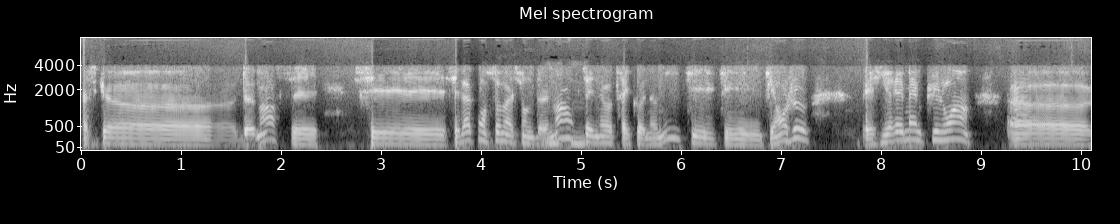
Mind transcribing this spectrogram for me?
parce que euh, demain, c'est c'est la consommation de demain, c'est notre économie qui, qui, qui, est en jeu. Et j'irai même plus loin. Euh,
